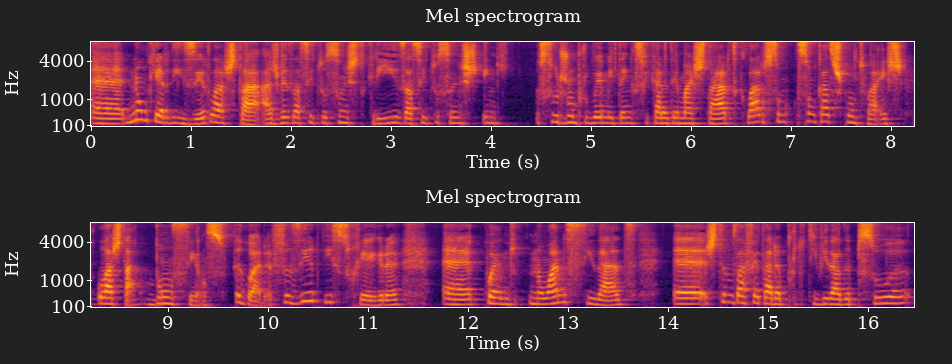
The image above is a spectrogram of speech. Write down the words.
Uh, não quer dizer, lá está, às vezes há situações de crise, há situações em que surge um problema e tem que se ficar até mais tarde. Claro, são, são casos pontuais. Lá está, bom senso. Agora, fazer disso regra uh, quando não há necessidade uh, estamos a afetar a produtividade da pessoa,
